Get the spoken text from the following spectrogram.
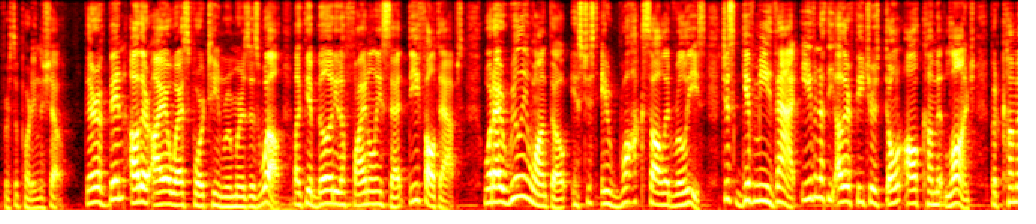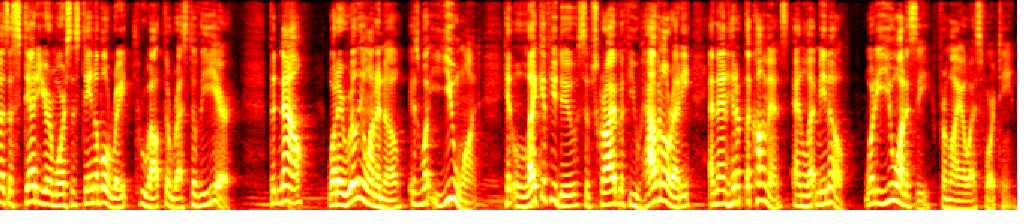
for supporting the show. There have been other iOS 14 rumors as well, like the ability to finally set default apps. What I really want though is just a rock solid release. Just give me that, even if the other features don't all come at launch, but come as a steadier, more sustainable rate throughout the rest of the year. But now, what I really want to know is what you want. Hit like if you do, subscribe if you haven't already, and then hit up the comments and let me know. What do you want to see from iOS 14?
